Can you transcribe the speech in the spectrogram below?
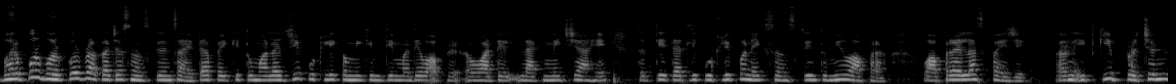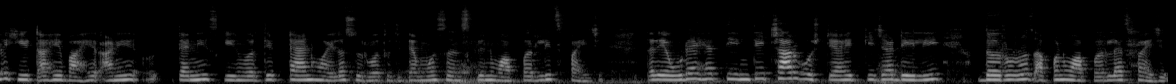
भरपूर भरपूर प्रकारच्या सनस्क्रीन्स आहेत. त्यापैकी तुम्हाला जी कुठली कमी किमतीमध्ये वापर वाटेल लॅक्मेची आहे तर ती त्यातली कुठली पण एक सनस्क्रीन तुम्ही वापरा. वापरायलाच पाहिजे. कारण इतकी प्रचंड हीट आहे बाहेर आणि त्यांनी स्किनवरती टॅन व्हायला सुरुवात होते. त्यामुळे सनस्क्रीन वापरलीच पाहिजे. तर एवढ्या ह्या तीन ते चार गोष्टी आहेत की ज्या डेली दररोज आपण वापरल्याच पाहिजेत.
